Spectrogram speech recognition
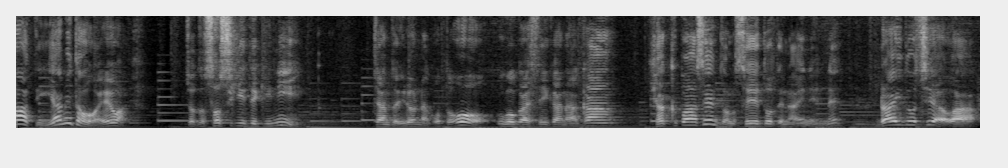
パーティーやめた方がええわ。ちょっと組織的にちゃんといろんなことを動かしていかなあかん。100%の政党ってないねんね、ライドシェアは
